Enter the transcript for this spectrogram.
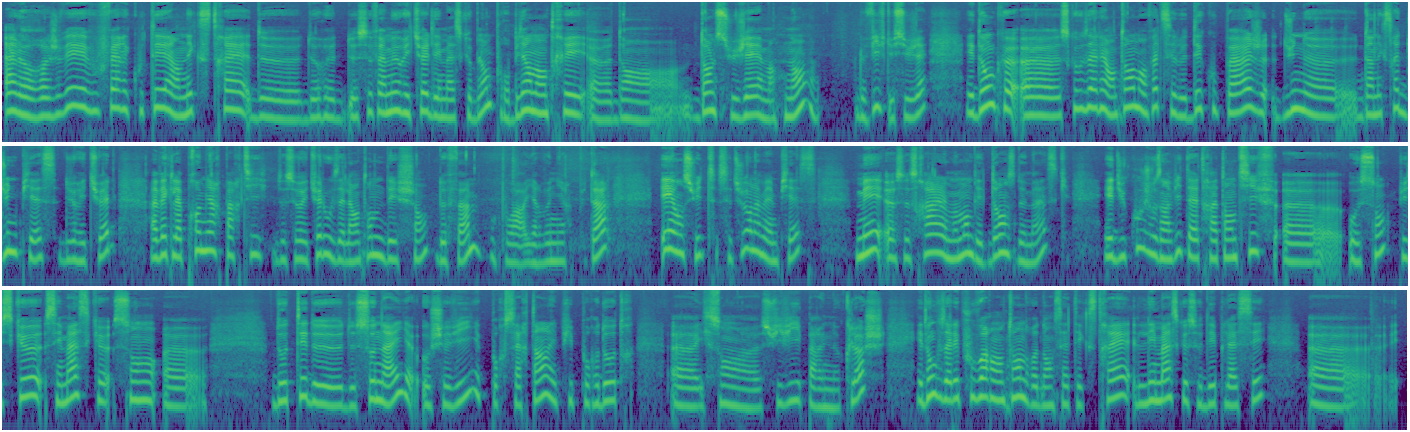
Alors, je vais vous faire écouter un extrait de, de, ce fameux rituel des masques blancs pour bien entrer euh, dans, dans, le sujet maintenant le vif du sujet. Et donc, euh, ce que vous allez entendre, en fait, c'est le découpage euh, d'un extrait d'une pièce du rituel, avec la première partie de ce rituel vous allez entendre des chants de femmes, on pourra y revenir plus tard. Et ensuite, c'est toujours la même pièce, mais euh, ce sera le moment des danses de masques. Et du coup, je vous invite à être attentif au son, puisque ces masques sont dotés de, de sonnailles aux chevilles pour certains, et puis pour d'autres, euh, ils sont euh, suivis par une cloche. Et donc vous allez pouvoir entendre dans cet extrait les masques se déplacer euh,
